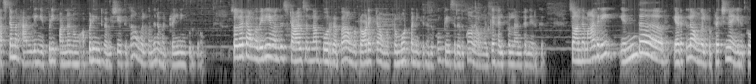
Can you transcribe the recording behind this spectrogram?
கஸ்டமர் ஹேண்ட்லிங் எப்படி பண்ணணும் அப்படின்ற விஷயத்துக்கு அவங்களுக்கு வந்து நம்ம ட்ரைனிங் கொடுக்குறோம் ஸோ தட் அவங்க வெளியே வந்து ஸ்டால்ஸ் எல்லாம் போடுறப்ப அவங்க ப்ராடக்ட்டை அவங்க ப்ரொமோட் பண்ணிக்கிறதுக்கும் பேசுகிறதுக்கும் அது அவங்களுக்கு ஹெல்ப்ஃபுல்லான்ட்டுன்னு இருக்குது ஸோ அந்த மாதிரி எந்த இடத்துல அவங்களுக்கு பிரச்சனை இருக்கோ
